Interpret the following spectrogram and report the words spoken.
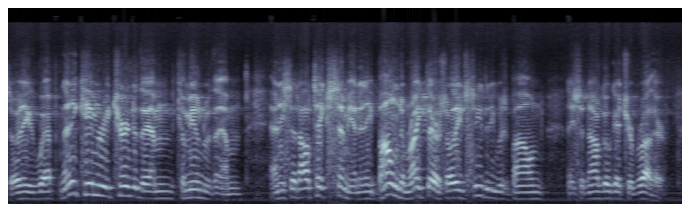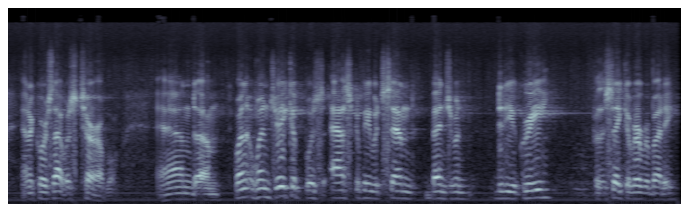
So he wept, and then he came and returned to them, communed with them, and he said, I'll take Simeon. And he bound him right there so they'd see that he was bound. They said, now go get your brother. And of course, that was terrible. And um, when, when Jacob was asked if he would send Benjamin, did he agree for the sake of everybody?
